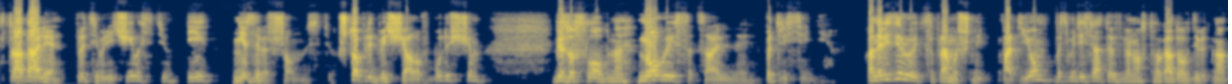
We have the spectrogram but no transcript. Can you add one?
страдали противоречивостью и незавершенностью, что предвещало в будущем, безусловно, новые социальные потрясения. Анализируется промышленный подъем 80-х-90-х годов XIX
